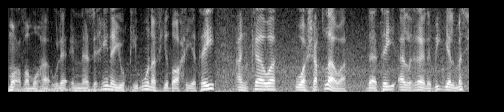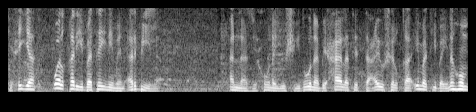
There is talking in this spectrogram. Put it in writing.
معظم هؤلاء النازحين يقيمون في ضاحيتي عنكاوة وشقلاوة ذاتي الغالبية المسيحية والقريبتين من أربيل. النازحون يشيدون بحالة التعايش القائمة بينهم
